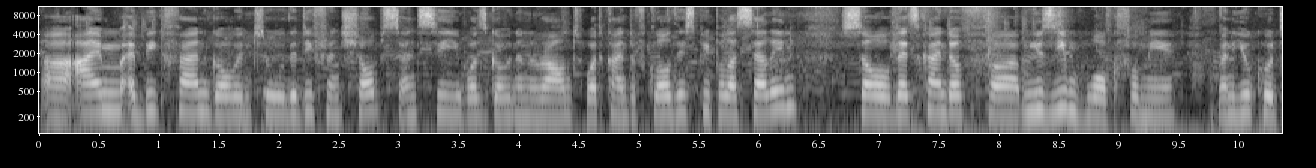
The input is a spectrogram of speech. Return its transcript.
uh, I'm a big fan going to the different shops and see what's going on around, what kind of clothes people are selling. So that's kind of uh, museum walk for me, when you could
